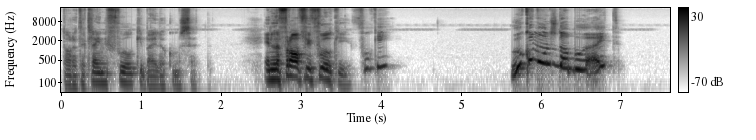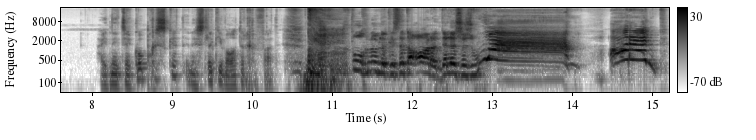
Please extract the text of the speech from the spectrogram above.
Daar het 'n klein voeltjie by hulle kom sit. En hulle vra vir die voeltjie: "Voeltjie, hoe kom ons daarbo uit?" Hy het net sy kop geskit en 'n slukkie water gevat. Volgende oomblik is dit 'n arend. Hulle is soos: "Waa! Arend!"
